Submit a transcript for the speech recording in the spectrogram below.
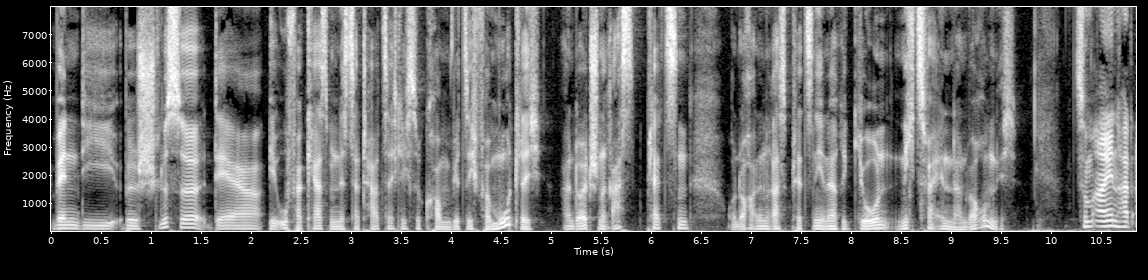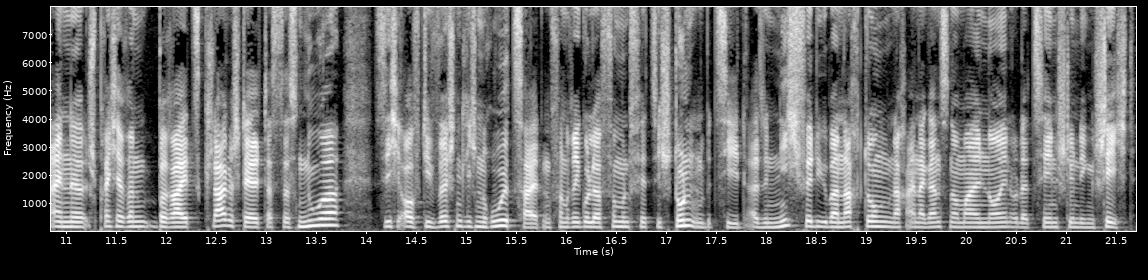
Wenn die Beschlüsse der EU-Verkehrsminister tatsächlich so kommen, wird sich vermutlich an deutschen Rastplätzen und auch an den Rastplätzen hier in der Region nichts verändern. Warum nicht? Zum einen hat eine Sprecherin bereits klargestellt, dass das nur sich auf die wöchentlichen Ruhezeiten von regular 45 Stunden bezieht, also nicht für die Übernachtung nach einer ganz normalen neun- oder zehnstündigen Schicht.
